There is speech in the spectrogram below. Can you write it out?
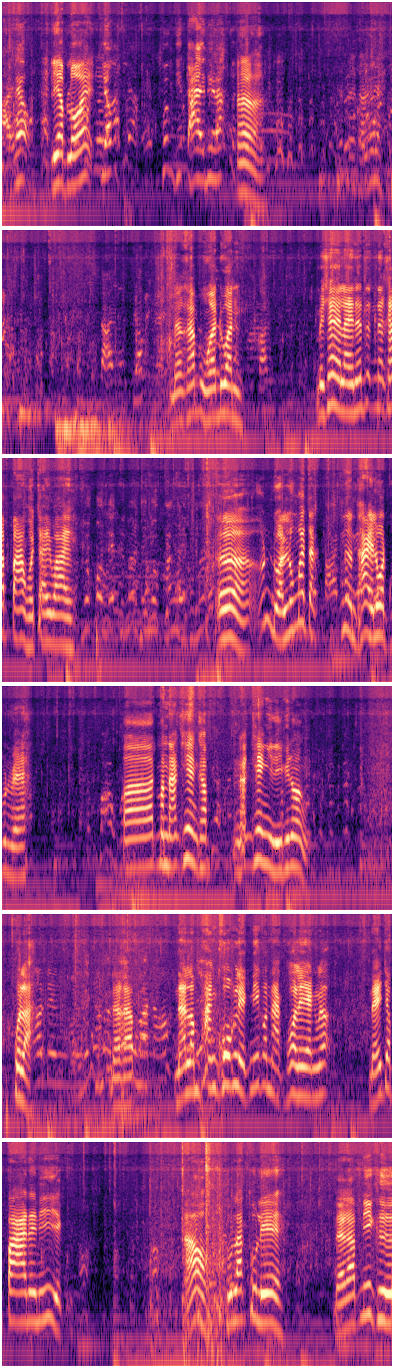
ตายแล้วเรียบร้อย เดี๋ยวเพิ่งที่ตายนี่ละเออตายเลยยับ นะครับ หัวด่วน ไม่ใช่อะไรนะนะครับปลาหัวใจวายเออมันด่วนลงมาจากเนื่นท้ายรถพุ่นแหมปลามันหนักแห้งครับหนักแห้งอีหลีพี่น้องพุ่นล่ะเอาดึงนะครับนะลำพังโครงเหล็กนี่ก็หนักพอแรงแล้ว ไหนจะปลาในนี้อีกเอาทุลักทุเลนะครับนี่คือ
